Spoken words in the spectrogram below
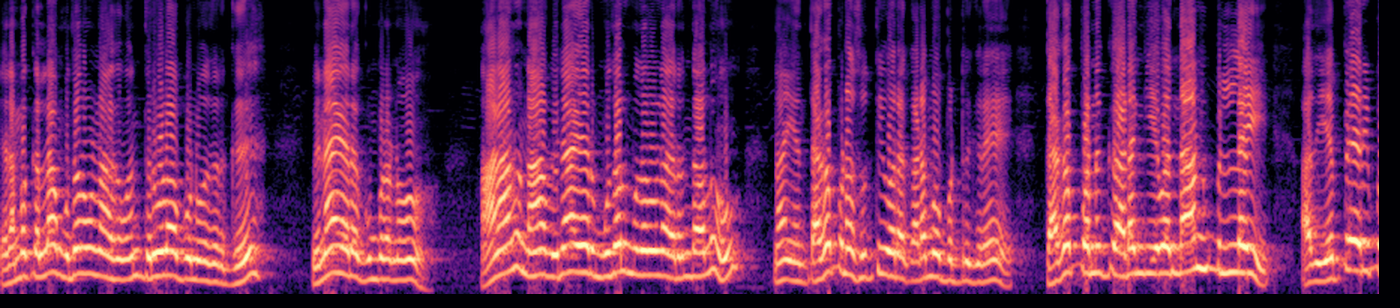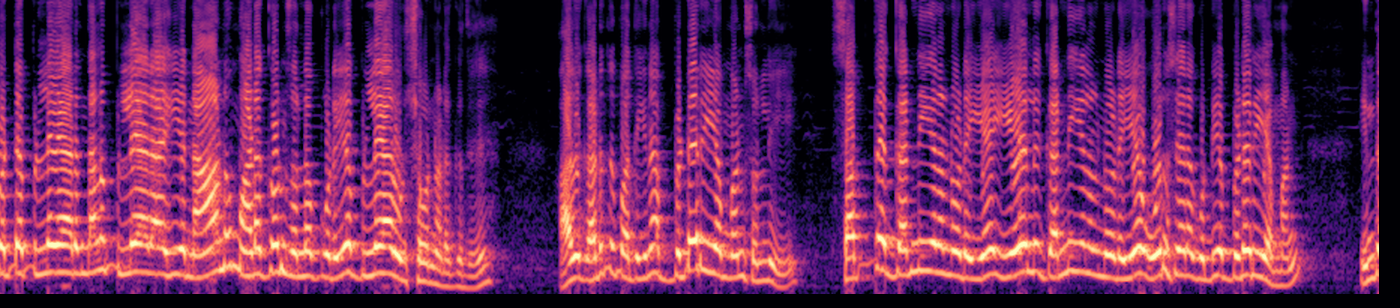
நமக்கெல்லாம் முதல்வனாகவன் திருவிழா பண்ணுவதற்கு விநாயகரை கும்பிடணும். ஆனாலும் நான் விநாயகர் முதல் முதல்வனாக இருந்தாலும் நான் என் தகப்பனை சுற்றி வர கடமைப்பட்டிருக்கிறேன். தகப்பனுக்கு அடங்கியவன் தான் பிள்ளை. அது எப்பேறிப்பட்ட பிள்ளையாக இருந்தாலும் பிள்ளையாராகிய நானும் அடக்கம்னு சொல்லக்கூடிய பிள்ளையார் உற்சவம் நடக்குது. அதுக்கு அடுத்து பார்த்தீங்கன்னா பிடரியம்மன் சொல்லி சப்த கன்னிகளனுடைய ஏழு கன்னிகளனுடைய ஒரு சேரக்கூடிய பிடரியம்மன் இந்த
